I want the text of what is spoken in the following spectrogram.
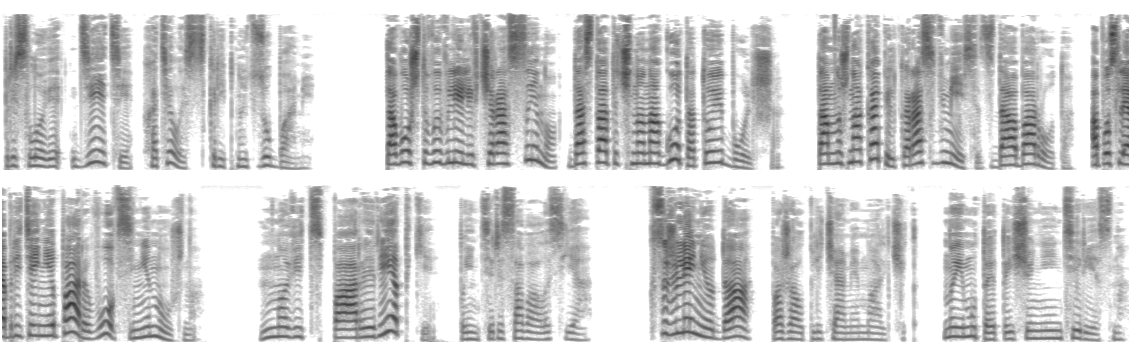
При слове «дети» хотелось скрипнуть зубами. Того, что вы влили вчера сыну, достаточно на год, а то и больше. Там нужна капелька раз в месяц, до оборота, а после обретения пары вовсе не нужно. Но ведь пары редки, поинтересовалась я. К сожалению, да, пожал плечами мальчик, но ему-то это еще не интересно.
